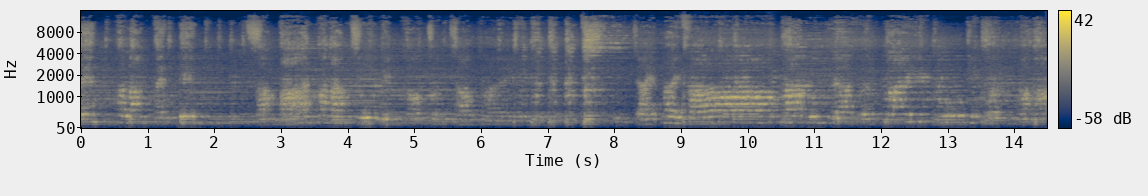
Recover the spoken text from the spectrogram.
เป็นพลังแผ่นดินสมานพลังชีวิตของชนชาวไทยใจไพร่ฟ้าพระบุญญาเกิดไว้ผู้ที่คนมหา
